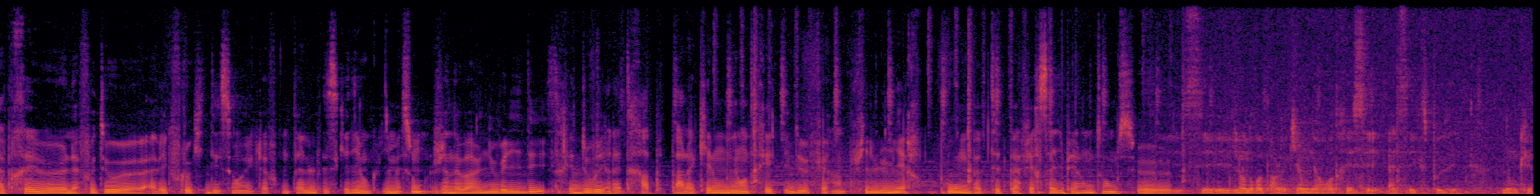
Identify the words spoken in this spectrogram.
Après euh, la photo euh, avec Flo qui descend avec la frontale d'escalier en colimaçon, je viens d'avoir une nouvelle idée, ce serait d'ouvrir la trappe par laquelle on est entré et de faire un puits de lumière où on va peut-être pas faire ça hyper longtemps parce que C'est l'endroit par lequel on est rentré, c'est assez exposé. Donc euh,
